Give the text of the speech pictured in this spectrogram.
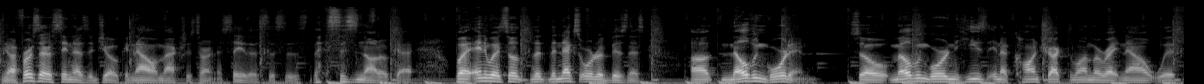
You know, at first I was saying it as a joke, and now I'm actually starting to say this. This is this is not okay. But anyway, so the, the next order of business, uh, Melvin Gordon. So Melvin Gordon, he's in a contract dilemma right now with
